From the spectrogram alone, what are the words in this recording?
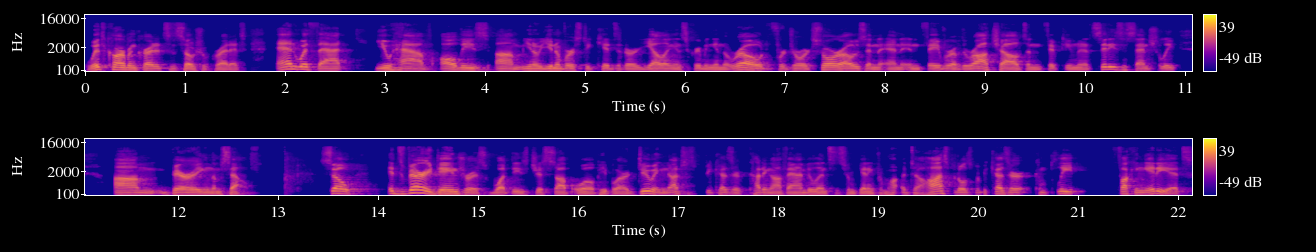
with carbon credits and social credits. And with that, you have all these, um, you know, university kids that are yelling and screaming in the road for George Soros and, and in favor of the Rothschilds and 15 minute cities, essentially um, burying themselves. So it's very dangerous what these just stop oil people are doing, not just because they're cutting off ambulances from getting from to hospitals, but because they're complete fucking idiots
